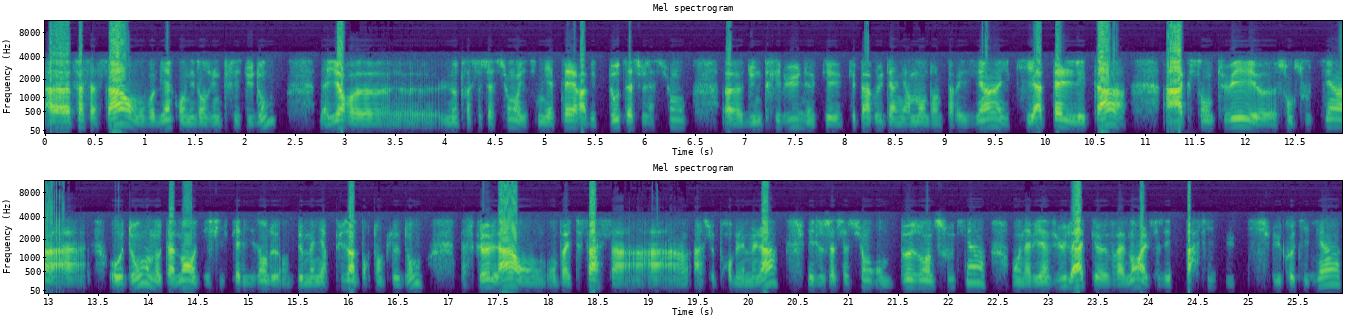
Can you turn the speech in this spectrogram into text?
euh, face à ça, on voit bien qu'on est dans une crise du don. D'ailleurs, euh, notre association est signataire avec d'autres associations euh, d'une tribune qui est, qui est, parue dernièrement dans le Parisien et qui appelle l'État à accentuer son soutien à, aux dons, notamment en défiscalisant de, de, manière plus importante le don, parce que là, on, on va être face à, à, à ce problème-là. Les associations ont besoin de soutien. On a bien vu là que vraiment elles faisaient partie du tissu du quotidien,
